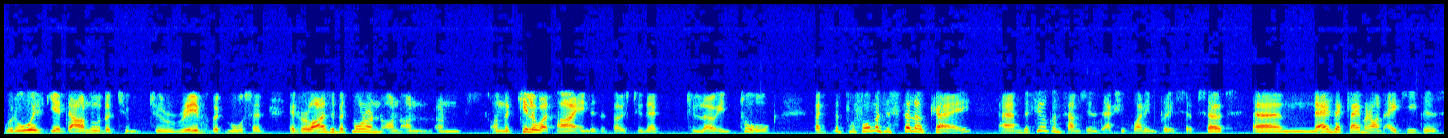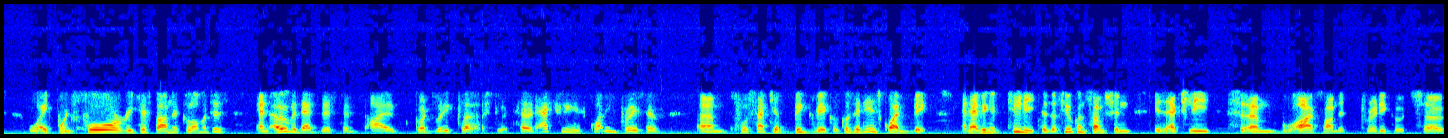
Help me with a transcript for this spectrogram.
would always gear down a little bit to to rev a bit more. So it, relies a bit more on on on on, the kilowatt high end as opposed to that to low in torque. But the performance is still okay. Um, the fuel consumption is actually quite impressive. So um, Mazda claim around 8 liters or 8.4 liters per 100 kilometers. And over that distance, I got very close to it. So it actually is quite impressive um, for such a big vehicle because it is quite big. And having a 2 liter, the fuel consumption is actually, um, I found it pretty good. So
